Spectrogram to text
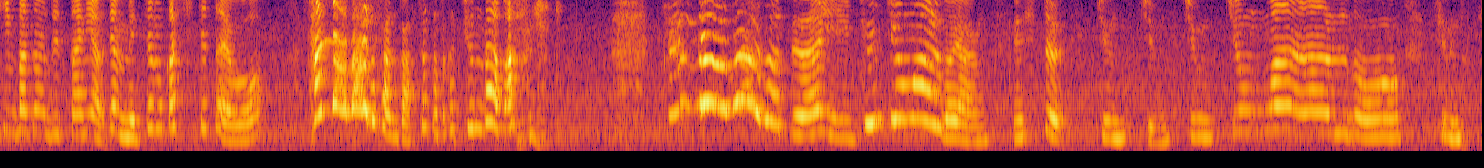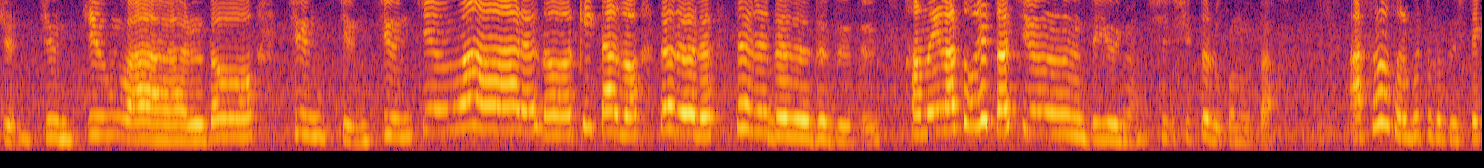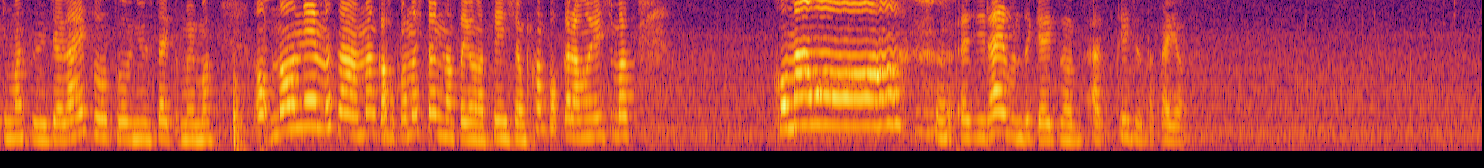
金髪も絶対似合う。でもめっちゃ昔知ってたよ。サンダーバードさんか。そっかそっか。チュンダーバードじゃったチュンダーバードって何？チュンチュンワールドやん。え知ってる？チュンチュンチュンチュンワールド。チュンチュンチュンチュンワールド。チュンチュンチュンチュンワールド。来たぞ。ドゥドゥドゥ。ドゥドゥドゥドゥド羽が取れたチューンっていうの知っとる？この歌。あそろそろグツグツしてきますね。じゃあライスを投入したいと思います。おノーネームさんなんか他の人になったようなテンション。韓国から応援します。こんばん 私ライブの時はいつもあテンション高いよ。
